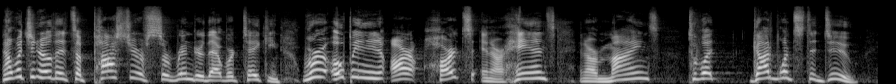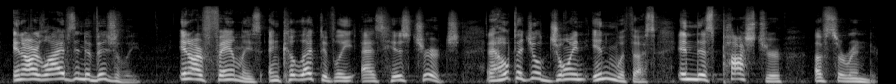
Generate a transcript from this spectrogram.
And I want you to know that it's a posture of surrender that we're taking. We're opening our hearts and our hands and our minds to what God wants to do in our lives individually in our families and collectively as His church. And I hope that you'll join in with us in this posture of surrender.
